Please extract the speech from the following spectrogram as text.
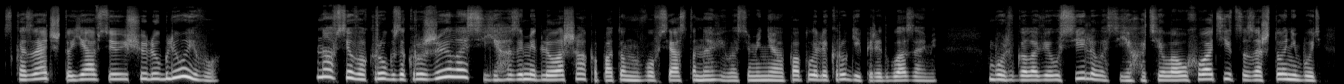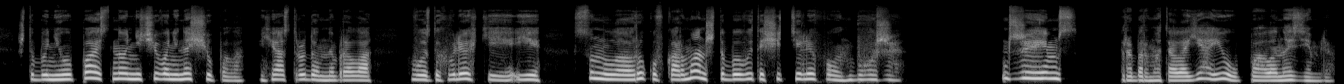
сказать, что я все еще люблю его. Но все вокруг закружилось, я замедлила шаг, а потом вовсе остановилась. У меня поплыли круги перед глазами. Боль в голове усилилась, я хотела ухватиться за что-нибудь, чтобы не упасть, но ничего не нащупала. Я с трудом набрала воздух в легкие и сунула руку в карман, чтобы вытащить телефон. Боже. «Джеймс!» — пробормотала я и упала на землю.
